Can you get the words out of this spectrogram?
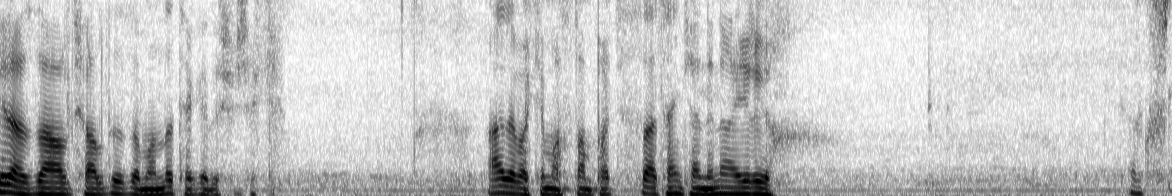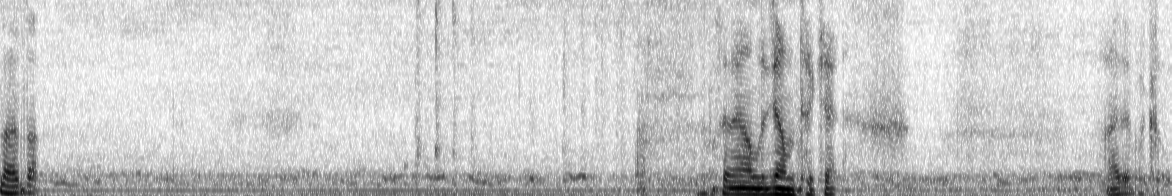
Biraz daha alçaldığı zaman da teke düşecek. Hadi bakayım aslan parçası zaten kendini ayırıyor. Diğer kuşlardan. Seni alacağım teke. Hadi bakalım.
